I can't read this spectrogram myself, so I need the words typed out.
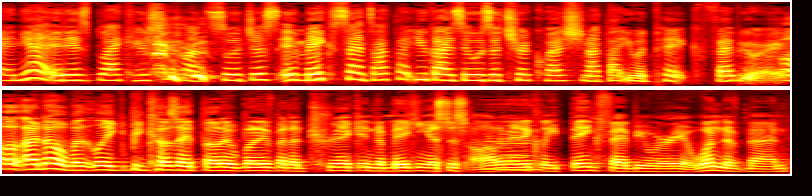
And yeah, it is Black History Month, so it just it makes sense. I thought you guys it was a trick question. I thought you would pick February. Well, I know, but like because I thought it would have been a trick into making us just automatically ah. think February, it wouldn't have been.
